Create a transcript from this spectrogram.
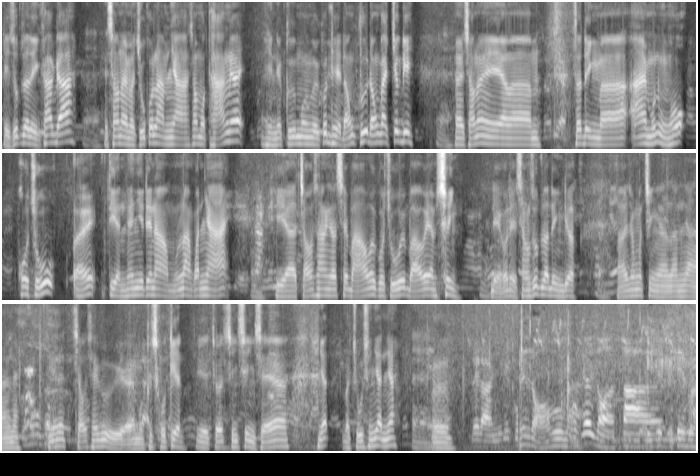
để giúp gia đình khác đã. Thì sau này mà chú có làm nhà sau một tháng nữa ấy, thì nếu cứ mọi người có thể đóng cứ đóng gạch trước đi. Ờ, cháu này ờ, gia đình mà ai muốn ủng hộ cô chú ấy tiền hay như thế nào muốn làm căn nhà ấy. Thì uh, cháu sang cháu sẽ báo với cô chú với báo với em sinh để có thể sang giúp gia đình được. Đấy, trong quá trình à, làm nhà này, nghĩa là cháu sẽ gửi à, một cái số tiền thì cho sinh sinh sẽ nhận và chú sẽ nhận nhá. Ừ. Đây là những cái cái giỏ hôm mà cái giỏ ta cái tên mà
